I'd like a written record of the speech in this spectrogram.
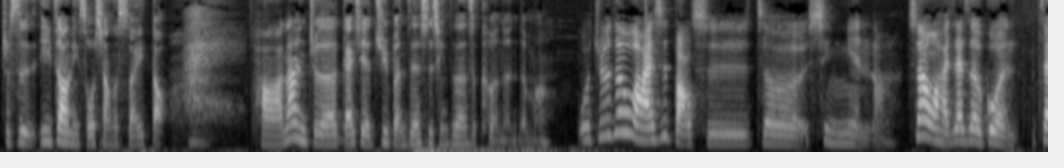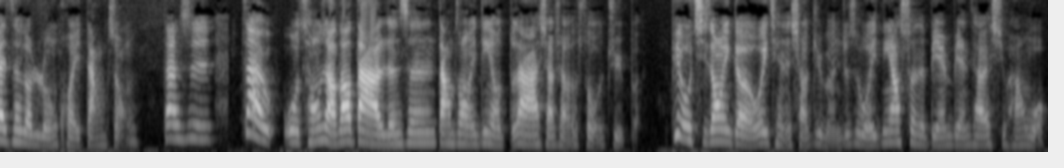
就是依照你所想的摔倒。唉，好啊，那你觉得改写剧本这件事情真的是可能的吗？我觉得我还是保持着信念啦，虽然我还在这个过程，在这个轮回当中，但是在我从小到大人生当中，一定有大大小小的所有剧本。譬如其中一个我以前的小剧本，就是我一定要顺着别人，别人才会喜欢我，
